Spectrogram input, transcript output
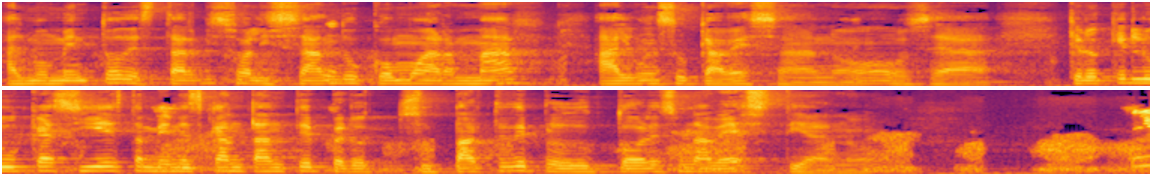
al momento de estar visualizando cómo armar algo en su cabeza, ¿no? O sea, creo que Lucas sí es, también es cantante, pero su parte de productor es una bestia, ¿no? Sí,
